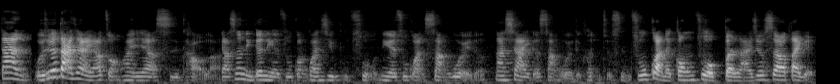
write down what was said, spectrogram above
但我觉得大家也要转换一下思考了。假设你跟你的主管关系不错，你的主管上位了，那下一个上位的可能就是主管的工作本来就是要带给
